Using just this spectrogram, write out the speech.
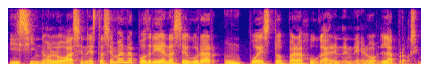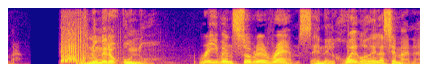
y si no lo hacen esta semana podrían asegurar un puesto para jugar en enero la próxima. Número 1. Ravens sobre Rams en el juego de la semana.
